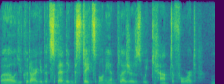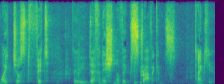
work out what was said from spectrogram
well, you could argue that spending the state's money on pleasures we can't afford might just fit the definition of extravagance. Thank you.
